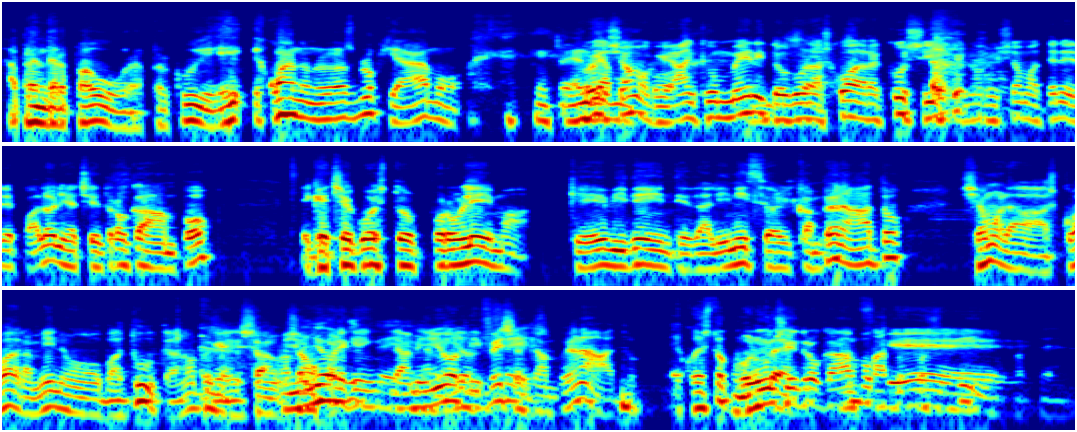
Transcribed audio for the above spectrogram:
a prendere paura, per cui e, e quando non la sblocchiamo Poi andiamo diciamo che è anche un merito che una squadra così che non riusciamo a tenere palloni a centrocampo e che c'è questo problema che è evidente dall'inizio del campionato, siamo la squadra meno battuta, no? perché Esatto. siamo, La siamo miglior quella che difesa, la miglior difesa del difesa. campionato, e questo con un centrocampo un che- positivo, perché-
